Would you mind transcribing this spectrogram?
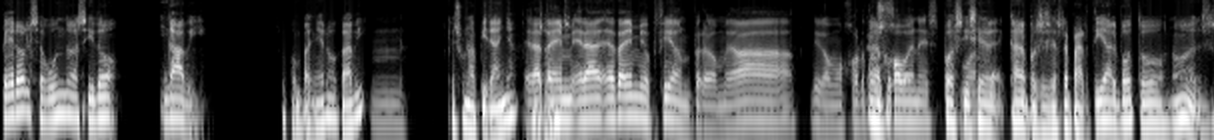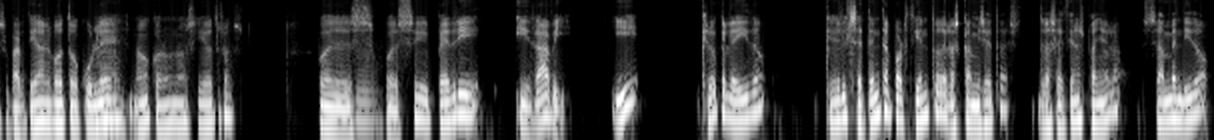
Pero el segundo ha sido Gaby, su compañero Gaby, Mm, que es una piraña. Era también, era, era también mi opción, pero me daba, digo, a lo mejor Claro, dos jóvenes. Por si se, claro, por si se repartía el voto, ¿no? Se repartía el voto culé, Mm. ¿no? Con unos y otros. Pues, Mm. pues sí, Pedri y Gaby. Y creo que he leído que el 70% de las camisetas de la selección española se han vendido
